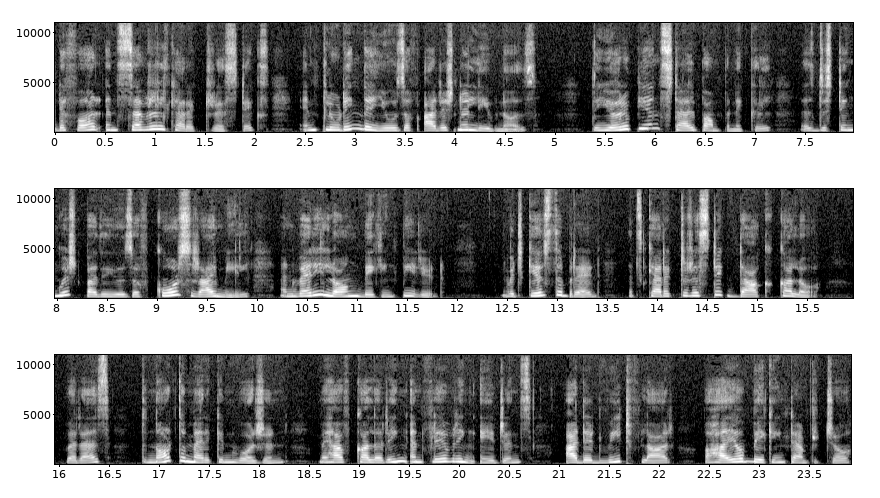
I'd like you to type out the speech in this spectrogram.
differ in several characteristics, including the use of additional leaveners. The European style pumpernickel is distinguished by the use of coarse rye meal and very long baking period, which gives the bread its characteristic dark color, whereas the North American version may have coloring and flavoring agents, added wheat flour, a higher baking temperature,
